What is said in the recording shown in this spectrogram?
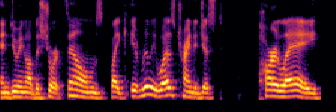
and doing all the short films like it really was trying to just parlay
